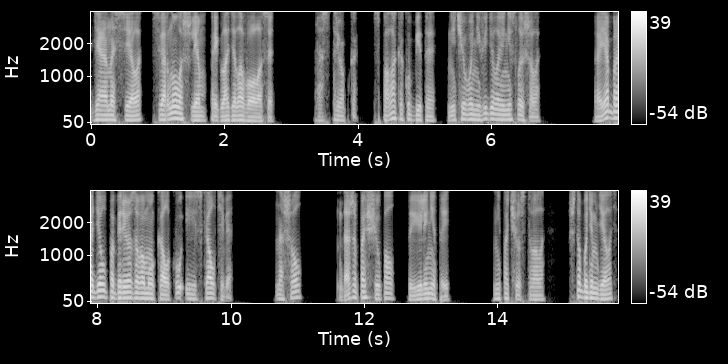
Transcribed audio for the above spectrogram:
Диана села, свернула шлем, пригладила волосы. Растрепка. Спала, как убитая, ничего не видела и не слышала. А я бродил по березовому колку и искал тебя. Нашел? Даже пощупал, ты или не ты. Не почувствовала. Что будем делать?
